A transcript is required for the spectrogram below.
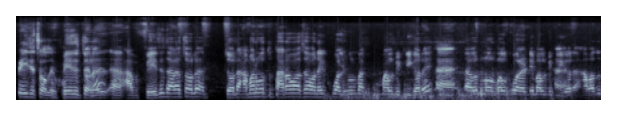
পেজে চলে পেজে চলে পেজে যারা চলে চলে আমার মতো তারাও আছে অনেক কোয়ালিটিফুল মাল বিক্রি করে। তারপর নর্মাল কোয়ালিটি মাল বিক্রি করে। আমাদের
